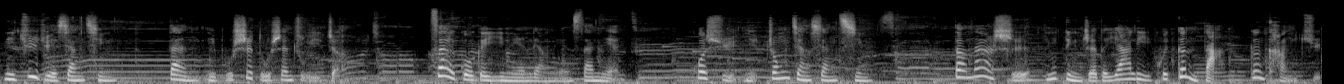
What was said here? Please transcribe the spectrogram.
你拒绝相亲，但你不是独身主义者。再过个一年、两年、三年，或许你终将相亲。到那时，你顶着的压力会更大、更抗拒。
